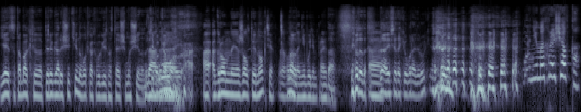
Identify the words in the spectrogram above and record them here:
яйца, табак, э, перегар и щетина, вот как выглядит настоящий мужчина. Ну, да, типа, да, кому? да, и, а- а- огромные желтые ногти. А, Ладно, не будем про это. Да. И вот это, А. да, и все такие убрали руки. Аниме Хрущевка.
